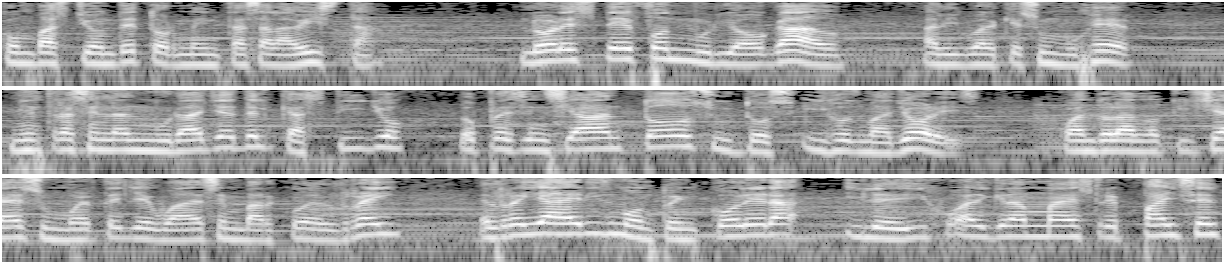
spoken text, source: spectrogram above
con bastión de tormentas a la vista. Lord Stephen murió ahogado, al igual que su mujer, mientras en las murallas del castillo lo presenciaban todos sus dos hijos mayores. Cuando la noticia de su muerte llegó a desembarco del rey, el rey Aerys montó en cólera y le dijo al gran maestre Paisel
